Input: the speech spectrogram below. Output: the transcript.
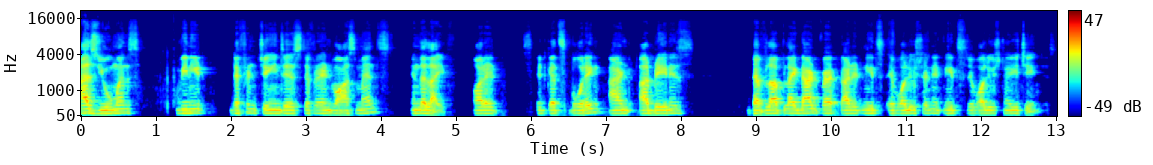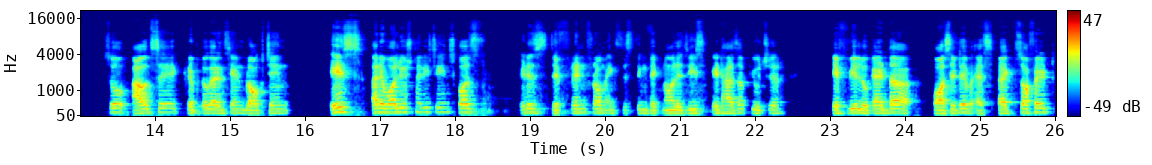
as humans we need different changes different advancements in the life or it it gets boring and our brain is developed like that where that it needs evolution it needs revolutionary changes so i would say cryptocurrency and blockchain is a revolutionary change because it is different from existing technologies it has a future if we look at the positive aspects of it,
